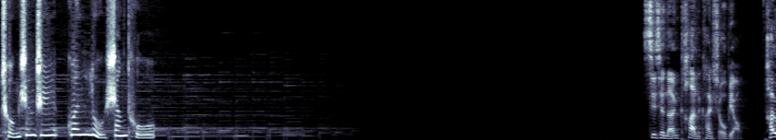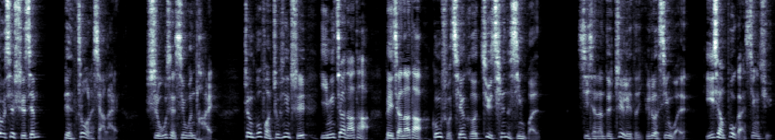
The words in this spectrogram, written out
《重生之官路商途》。谢谢南看了看手表，还有一些时间，便坐了下来。是无线新闻台，正播放周星驰移民加拿大被加拿大公署签和拒签的新闻。谢谢南对这类的娱乐新闻一向不感兴趣。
